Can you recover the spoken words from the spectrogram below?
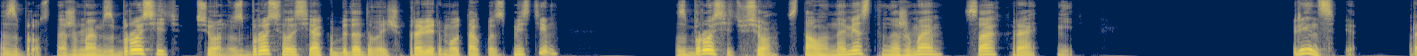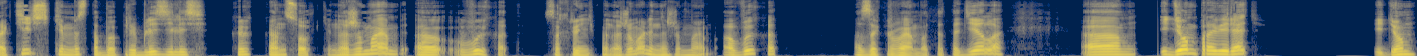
сброс. Нажимаем сбросить, все, оно сбросилось якобы, да, давай еще проверим, вот так вот сместим. Сбросить, все, стало на место, нажимаем сохранить. В принципе, практически мы с тобой приблизились к концовке. Нажимаем э, выход. Сохранить мы нажимали, нажимаем а выход. Закрываем вот это дело. Э, идем проверять. Идем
